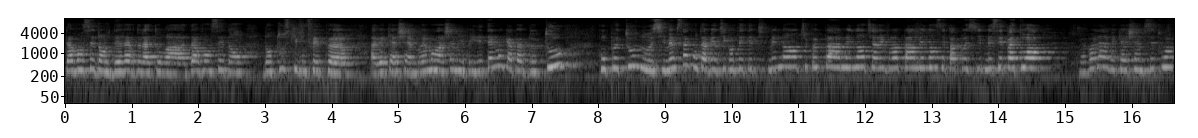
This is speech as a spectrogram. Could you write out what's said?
d'avancer dans le derrière de la Torah, d'avancer dans, dans tout ce qui vous fait peur avec Hachem. Vraiment, Hachem, il est tellement capable de tout qu'on peut tout nous aussi. Même ça qu'on t'avait dit quand tu étais petite, mais non, tu peux pas, mais non, tu n'y arriveras pas, mais non, c'est pas possible, mais c'est pas toi. Ben voilà, avec Hachem, c'est toi.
